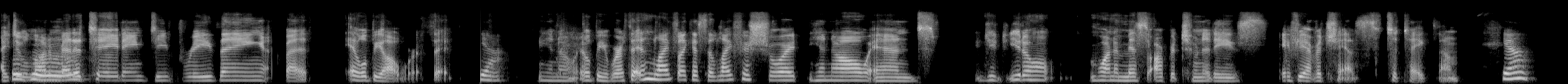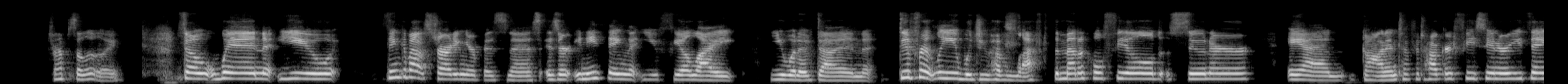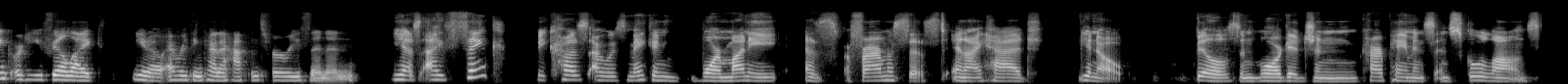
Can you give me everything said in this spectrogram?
I do mm-hmm. a lot of mm-hmm. meditating, deep breathing, but it'll be all worth it. Yeah you know it'll be worth it. And life like i said life is short you know and you you don't want to miss opportunities if you have a chance to take them. Yeah absolutely. So when you think about starting your business is there anything that you feel like you would have done differently? Would you have left the medical field sooner and gone into photography sooner you think? Or do you feel like you know everything kind of happens for a reason and Yes, I think because I was making more money as a pharmacist and I had, you know, bills and mortgage and car payments and school loans,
